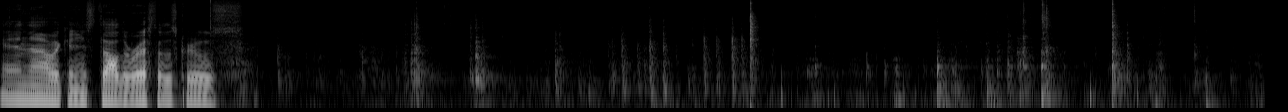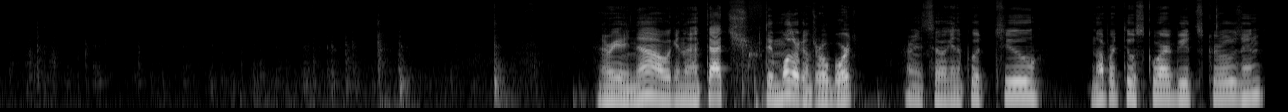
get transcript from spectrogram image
And now we can install the rest of the screws. Now we're gonna attach the motor control board. Alright, so we're gonna put two number two square bit screws in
